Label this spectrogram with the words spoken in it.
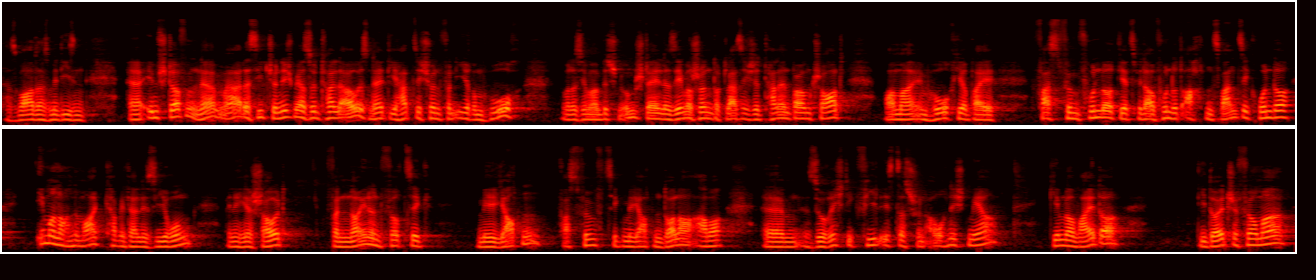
Das war das mit diesen äh, Impfstoffen. Ne? Ja, das sieht schon nicht mehr so toll aus. Ne? Die hat sich schon von ihrem Hoch, wenn wir das hier mal ein bisschen umstellen, da sehen wir schon, der klassische Tannenbaum-Chart war mal im Hoch hier bei fast 500, jetzt wieder auf 128 runter. Immer noch eine Marktkapitalisierung, wenn ihr hier schaut, von 49 Milliarden, fast 50 Milliarden Dollar, aber ähm, so richtig viel ist das schon auch nicht mehr. Gehen wir weiter. Die deutsche Firma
